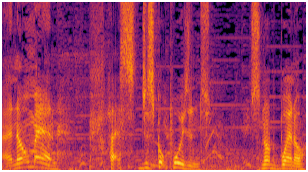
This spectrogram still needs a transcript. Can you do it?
And oh man, that's just got poisoned. It's not bueno.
